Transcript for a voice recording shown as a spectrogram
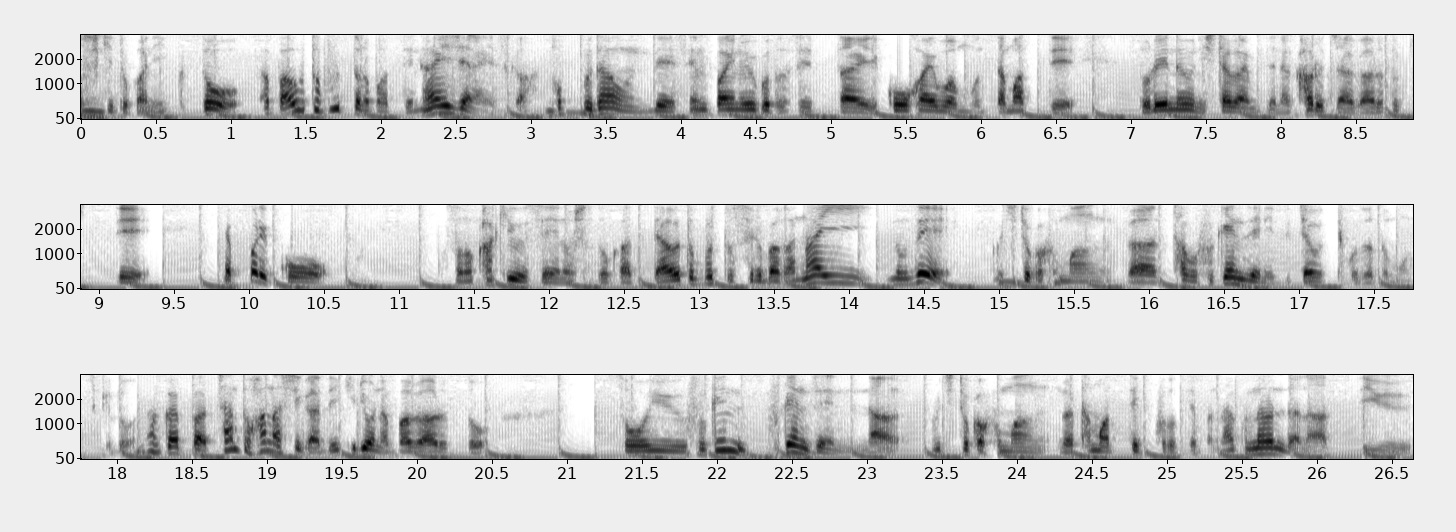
組織とかに行くと、やっぱアウトプットの場ってないじゃないですか。トップダウンで先輩の言うこと絶対、後輩はもう黙って奴隷のように従いみたいなカルチャーがあるときって、やっぱりこう、その下級生の人とかってアウトプットする場がないので、愚痴とか不満が多分不健全に出ちゃうってことだと思うんですけど、なんかやっぱちゃんと話ができるような場があると、そういう不健不健全な愚痴とか不満が溜まっていくことってやっぱなくなるんだなっていう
